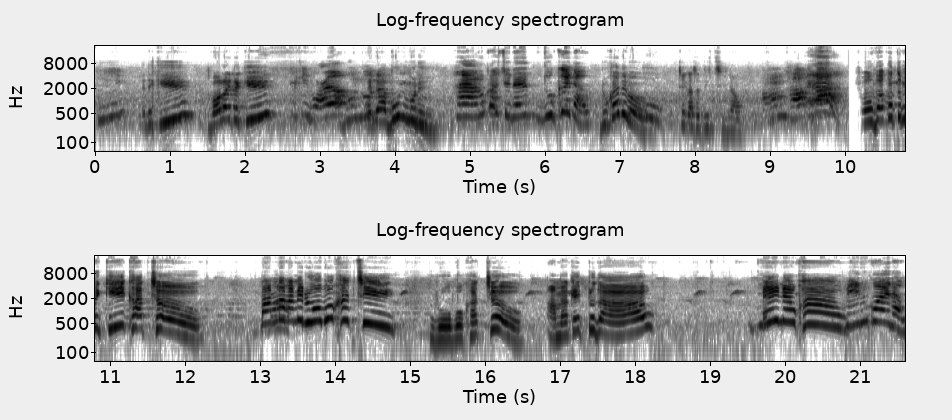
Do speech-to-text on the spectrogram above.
কি এটা কি? বলো এটা কি? এটা কি বড় এটা বুনবুনি। হ্যাঁ আমি কাছে ঢুকে দাও। দেবো? ঠিক আছে দিচ্ছি নাও। সৌভাগ্য তুমি কি খাচ্ছ? মাম্মা আমি রোবো খাচ্ছি। রোবো খাচ্ছ? আমাকে একটু দাও। এই নাও খাও। দাও।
